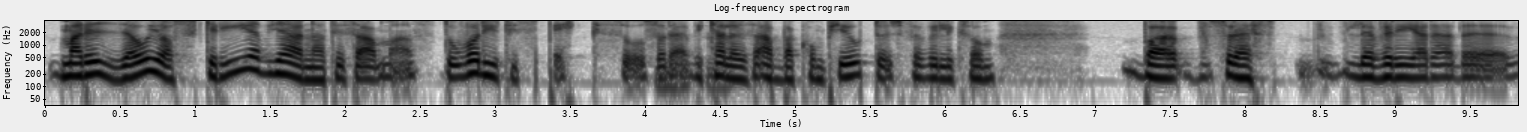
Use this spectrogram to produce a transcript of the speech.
Maria och jag skrev gärna tillsammans. Då var det ju till spex och sådär. Mm, Vi kallades ABBA Computers för vi liksom bara sådär levererade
